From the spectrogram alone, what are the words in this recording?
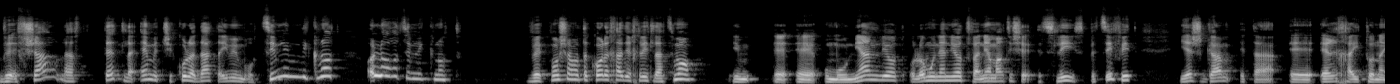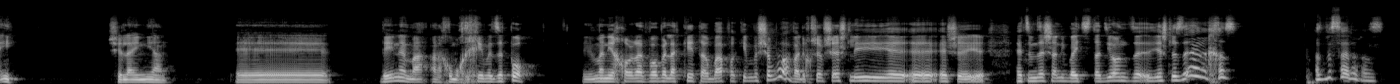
ואפשר לתת להם את שיקול הדעת האם הם רוצים לקנות או לא רוצים לקנות. וכמו שאמרת כל אחד יחליט לעצמו אם אה, אה, הוא מעוניין להיות או לא מעוניין להיות ואני אמרתי שאצלי ספציפית יש גם את הערך העיתונאי של העניין. אה, והנה מה אנחנו מוכיחים את זה פה אם אני יכול לבוא ולהקליט ארבעה פרקים בשבוע ואני חושב שיש לי אה, אה, אה, שעצם זה שאני באיצטדיון יש לזה ערך אז אז בסדר אז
